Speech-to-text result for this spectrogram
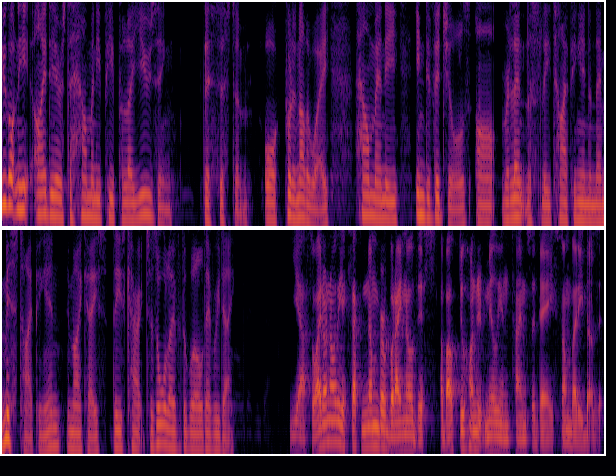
you got any idea as to how many people are using this system? Or put another way, how many individuals are relentlessly typing in and they're mistyping in, in my case, these characters all over the world every day? Yeah, so I don't know the exact number, but I know this about 200 million times a day somebody does it.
